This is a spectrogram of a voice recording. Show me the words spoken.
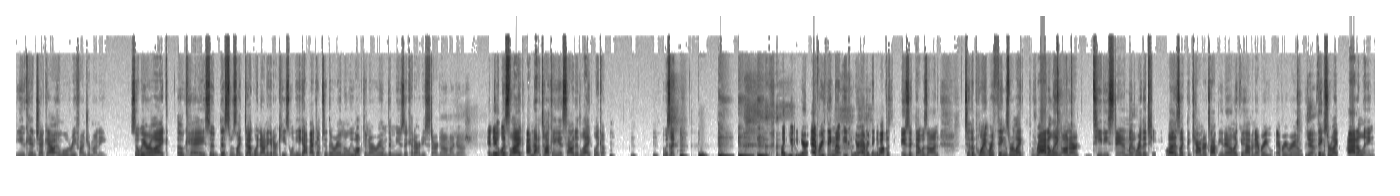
you can check out and we'll refund your money. So we were like, okay. So this was like Doug went down to get our keys. When he got back up to the room and we walked in our room, the music had already started, Oh my gosh. and it was like, I'm not talking. It sounded like like a. mm, mm, mm. It was like. mm, mm, mm, mm, mm. like you can hear everything that you can hear everything about this music that was on to the point where things were like rattling on our TV stand, like where the TV was, like the countertop, you know, like you have in every every room. Yeah. Things were like rattling.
